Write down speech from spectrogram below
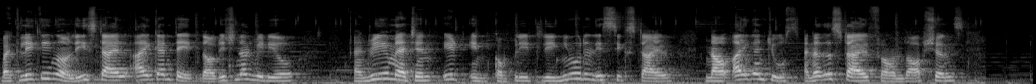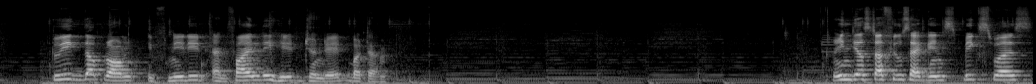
By clicking on restyle, I can take the original video and reimagine it in completely new realistic style. Now I can choose another style from the options, tweak the prompt if needed and finally hit generate button. In just a few seconds, Pixverse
